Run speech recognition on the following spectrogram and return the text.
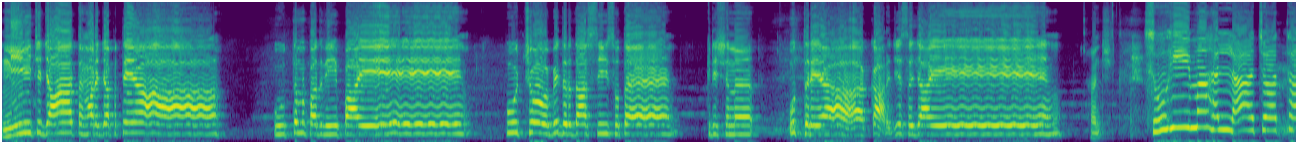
ਨੀਚ ਜਾਤ ਹਰ ਜਪਤਿਆ ਉਤਮ ਪਦਵੀ ਪਾਏ। ਪੁੱਛੋ ਬਿਦਰਦਾਸੀ ਸੁਤੈ, ਕ੍ਰਿਸ਼ਨ ਉਤਰਿਆ ਘਰ ਜਿਸ ਜਾਏ। ਹਾਂਜੀ। ਸੂਹੀ ਮਹੱਲਾ ਚੌਥਾ।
